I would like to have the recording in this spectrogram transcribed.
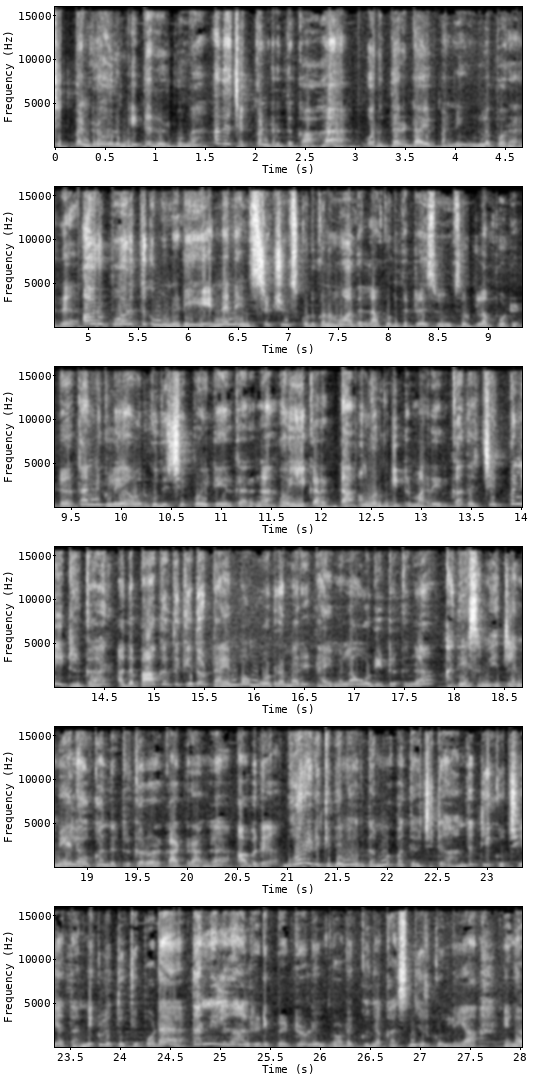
செக் பண்ற ஒரு மீட்டர் இருக்குங்க. அதை செக் பண்றதுக்காக ஒருத்தர் டைவ் பண்ணி உள்ள போறாரு. அவரு போறதுக்கு முன்னாடி என்னென்ன இன்ஸ்ட்ரக்ஷன்ஸ் கொடுக்கணுமோ அதெல்லாம் கொடுத்துட்டு ஸ்விம் சூட் எல்லாம் போட்டுட்டு தண்ணிக்குள்ளேயே அவர் குதிச்சு போயிட்டே இருக்காருங்க. போய் கரெக்டா அவங்க ஒரு மீட்டர் மாதிரி இருக்கு. அதை செக் பண்ணிட்டு இருக்கார். அதை பாக்குறதுக்கு ஏதோ டைம் பாம் ஓடுற மாதிரி டைம் எல்லாம் ஓடிட்டு இருக்குங்க. அதே சமயத்துல மேல உட்காந்துட்டு இருக்கிறவரை காட்டுறாங்க. அவரு போர் அடிக்குதுன்னு ஒரு தம்ம பத்த வச்சுட்டு அந்த தீக்குச்சிய தண்ணிக்குள்ள தூக்கி போட. தண்ணில தான் ஆல்ரெடி பெட்ரோலியம் ப்ராடக்ட் கொஞ்சம் கசிஞ்சிருக்கும் இல்லையா? ஏன்னா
